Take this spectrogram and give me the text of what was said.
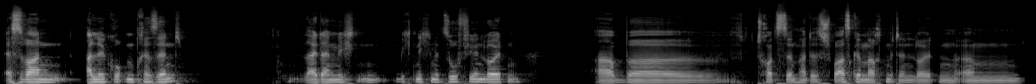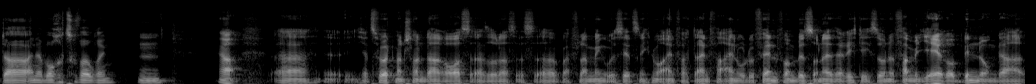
Es waren alle Gruppen präsent. Leider mich, mich nicht mit so vielen Leuten. Aber trotzdem hat es Spaß gemacht, mit den Leuten ähm, da eine Woche zu verbringen. Hm. Ja, äh, jetzt hört man schon daraus, also das ist äh, bei Flamingo ist jetzt nicht nur einfach dein Verein, wo du Fan von bist, sondern ist ja richtig so eine familiäre Bindung da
